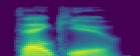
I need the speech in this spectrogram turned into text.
Thank you.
